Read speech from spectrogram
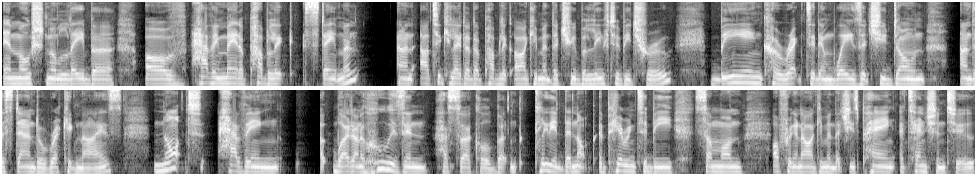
emotional labor of having made a public statement and articulated a public argument that you believe to be true, being corrected in ways that you don't understand or recognize, not having well, I don't know who is in her circle, but clearly they're not appearing to be someone offering an argument that she's paying attention to,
